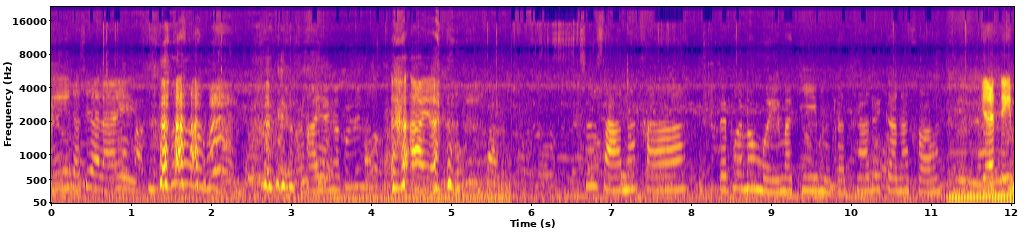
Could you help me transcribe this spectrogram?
สิเธอชื่ออะไร อายังไงก็ไม่รู้อายอะชื่อสาวนะคะ เป็นเพื่อนน้องเหมยมากินหมูกระทะด้วยกันนะคะกินไอติม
